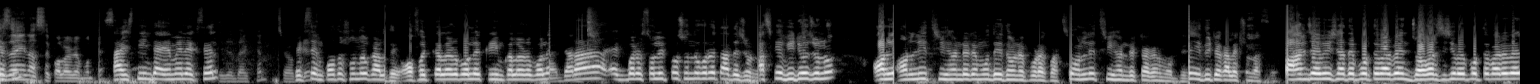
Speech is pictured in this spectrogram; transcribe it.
ডিজাইন আছে কালারের মধ্যে। সাইজ তিনটা এম এল এক্সেল আচ্ছা। দেখছেন কত সুন্দর কালার অফ হোয়াইট কালার বলে ক্রিম কালার বলে। যারা একবারে সলিড পছন্দ করে তাদের জন্য। আজকে ভিডিওর জন্য অনলি থ্রি হান্ড্রেড এর মধ্যে এই ধরনের প্রোডাক্ট পাচ্ছে। অনলি থ্রি হান্ড্রেড টাকার মধ্যে। এই দুইটা কালেকশন আছে। পাঞ্জাবির সাথে পড়তে পারবেন জগার্স হিসেবে পড়তে পারবেন,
